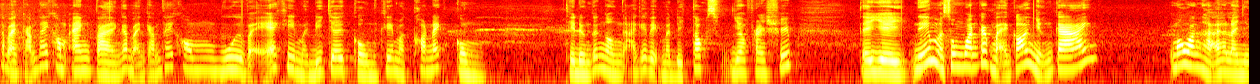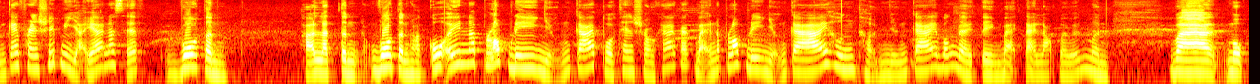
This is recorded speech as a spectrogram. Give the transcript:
các bạn cảm thấy không an toàn, các bạn cảm thấy không vui vẻ khi mà đi chơi cùng, khi mà connect cùng, thì đừng có ngần ngại cái việc mà detox your friendship tại vì nếu mà xung quanh các bạn có những cái mối quan hệ hay là những cái friendship như vậy á, nó sẽ vô tình, hoặc là tình, vô tình hoặc cố ý nó block đi những cái potential khác. Các bạn nó block đi những cái hưng thịnh, những cái vấn đề tiền bạc, tài lộc về với mình. Và một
